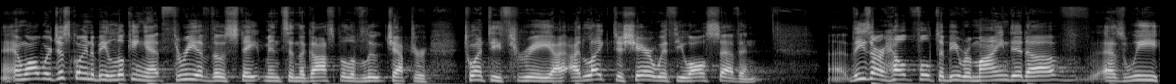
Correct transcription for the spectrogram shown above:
And while we're just going to be looking at three of those statements in the Gospel of Luke, chapter 23, I'd like to share with you all seven. Uh, these are helpful to be reminded of as we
